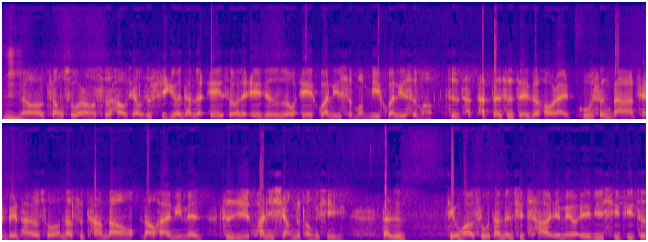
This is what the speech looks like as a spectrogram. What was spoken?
嗯，然后张书老师好像是 C，因为他们的 A 所谓的 A 就是说 A 管理什么，B 管理什么，只是他他，但是这个后来胡生达前辈他有说那是他脑脑海里面自己幻想的东西，但是。金法处他们去查也没有 A B C D 这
